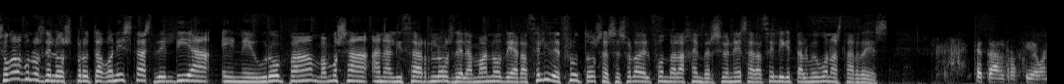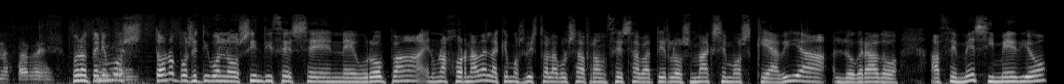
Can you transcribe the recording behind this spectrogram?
Son algunos de los protagonistas del día en Europa. Vamos a analizarlos de la mano de Araceli de Frutos, asesora del Fondo Alaja Inversiones. Araceli, ¿qué tal? Muy buenas tardes. ¿Qué tal, Rocío? Buenas tardes. Bueno, tenemos tono positivo en los índices en Europa en una jornada en la que hemos visto a la bolsa francesa batir los máximos que había logrado hace mes y medio.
